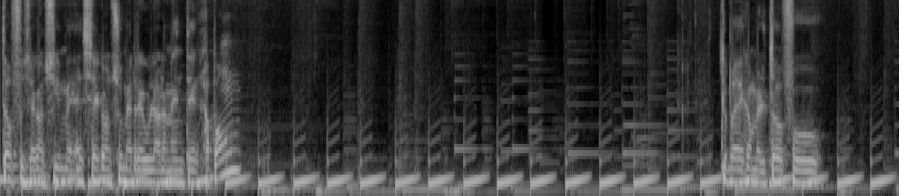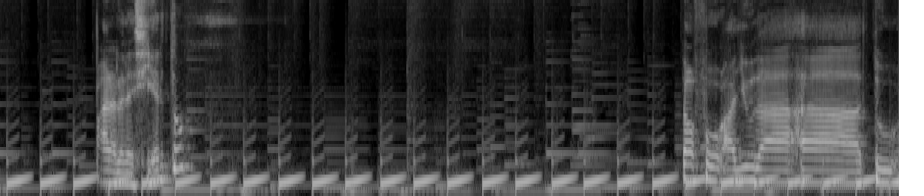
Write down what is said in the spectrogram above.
Tofu se consume, se consume regularmente en Japón. Tú puedes comer tofu para el desierto. Tofu ayuda a tu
